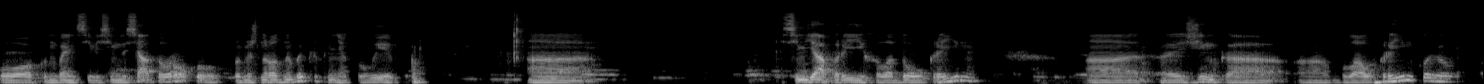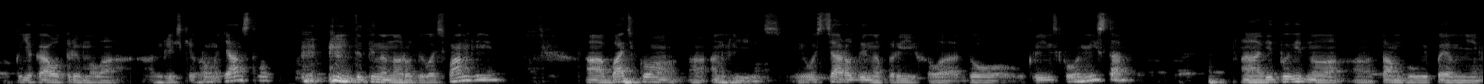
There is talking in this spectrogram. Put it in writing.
по конвенції 80-го року про міжнародне викриття, коли сім'я переїхала до України. Е, жінка була українкою яка отримала англійське громадянство. Дитина народилась в Англії, а батько англієць. І ось ця родина переїхала до українського міста. Відповідно, там були певні,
